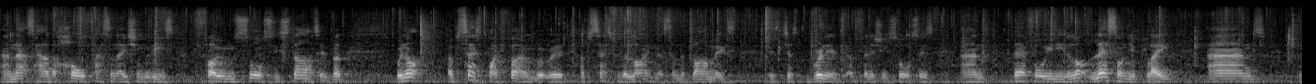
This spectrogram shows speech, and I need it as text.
and that's how the whole fascination with these foam sauces started. But we're not obsessed by foam, but we're obsessed with the lightness, and the Bamix is just brilliant at finishing sauces, and therefore you need a lot less on your plate, and the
